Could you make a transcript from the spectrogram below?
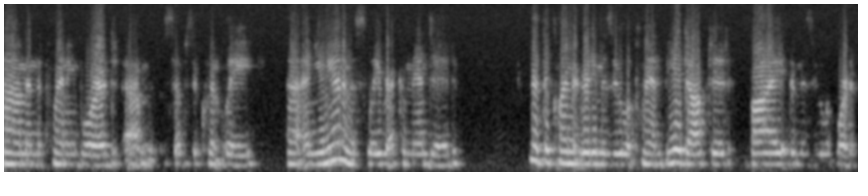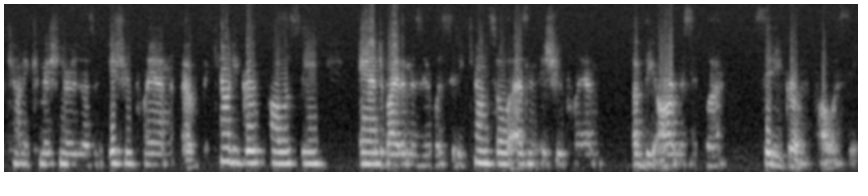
Um, and the planning board um, subsequently uh, and unanimously recommended that the Climate Ready Missoula Plan be adopted by the Missoula Board of County Commissioners as an issue plan of the county growth policy and by the Missoula City Council as an issue plan of the Our Missoula City Growth Policy.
